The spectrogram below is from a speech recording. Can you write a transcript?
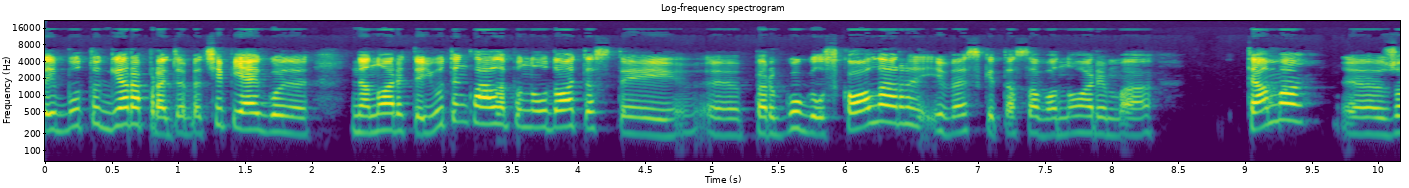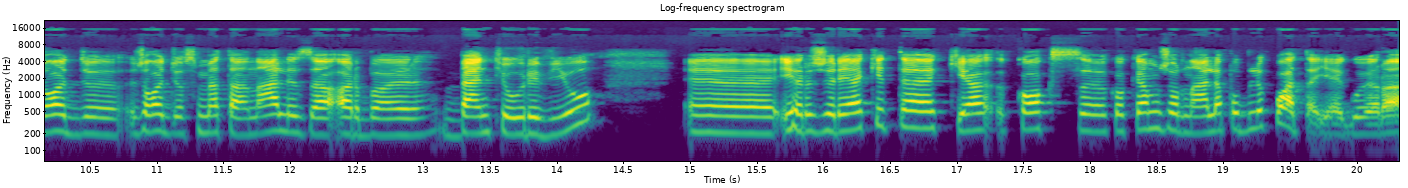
Tai būtų gera pradžia, bet šiaip jeigu nenorite jų tinklalapių naudotis, tai e, per Google Scholar įveskite savo norimą temą, e, žodžiu, žodžius metaanalizę arba bent jau review ir žiūrėkite, kiek, koks, kokiam žurnale publikuota. Jeigu yra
